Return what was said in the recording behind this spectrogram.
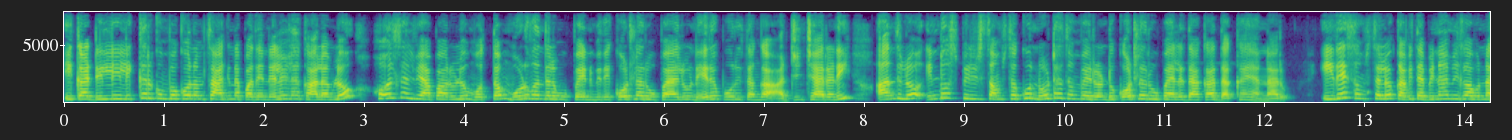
ఇక ఢిల్లీ లిక్కర్ కుంభకోణం సాగిన పది నెలల కాలంలో హోల్సేల్ వ్యాపారులు మొత్తం మూడు వందల ముప్పై ఎనిమిది కోట్ల రూపాయలు నేరపూరితంగా ఆర్జించారని అందులో ఇండోస్పిరిట్ సంస్థకు నూట తొంభై రెండు కోట్ల రూపాయల దాకా దక్కాయన్నారు. ఇదే సంస్థలో కవిత బినామీగా ఉన్న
